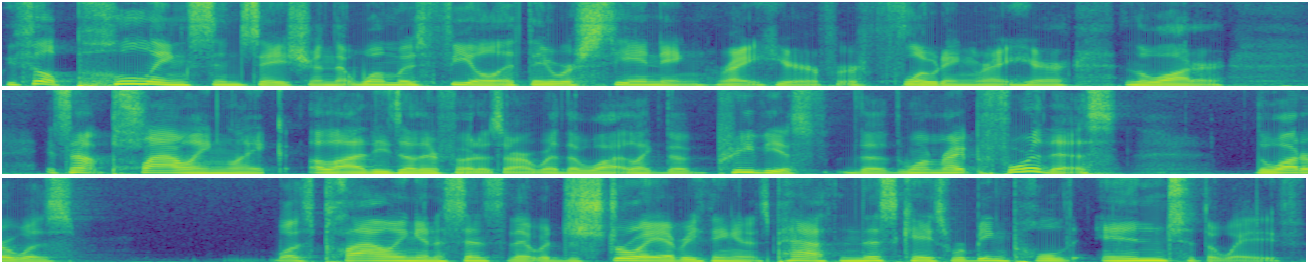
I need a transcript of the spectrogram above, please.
We feel a pulling sensation that one would feel if they were standing right here or floating right here in the water. It's not plowing like a lot of these other photos are, where the water, like the previous, the, the one right before this, the water was was plowing in a sense that would destroy everything in its path. In this case, we're being pulled into the wave.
